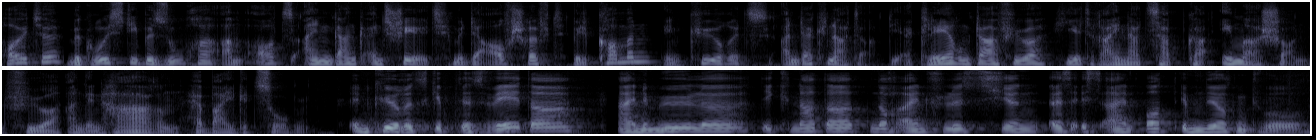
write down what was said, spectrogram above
Heute begrüßt die Besucher am Ortseingang ein Schild mit der Aufschrift Willkommen in Küritz an der Knatter. Die Erklärung dafür hielt Rainer Zapka immer schon für an den Haaren herbeigezogen. In Küritz gibt es weder eine Mühle, die knattert, noch ein Flüsschen. Es ist ein Ort im Nirgendwo.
